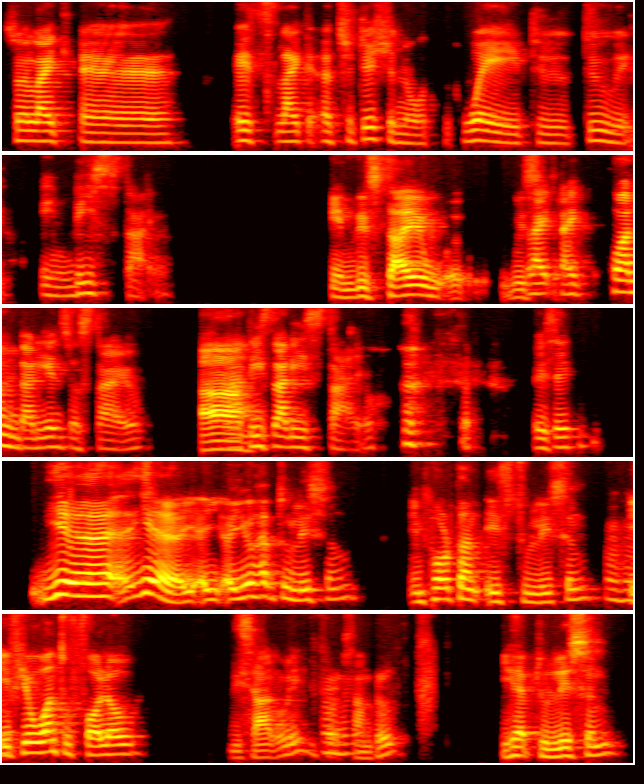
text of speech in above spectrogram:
So like uh, it's like a traditional way to do it in this style, In this style, we like like Juan D'Arienzo style, ah, uh, Di Sarli style. Is it? Yeah, yeah, you have to listen. Important is to listen. Mhm. If you want to follow Di Sarli, for Mhm. example, you have to listen.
